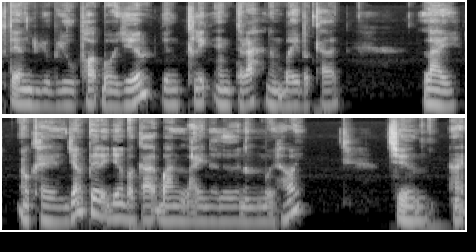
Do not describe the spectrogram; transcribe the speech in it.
ផ្ទាំង view port របស់យើងយើង click enter ដើម្បីបង្កើត light អូខេអញ្ចឹងពេលដែលយើងបង្កើតបាន light នៅលើនឹងមួយហើយយើងអាច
